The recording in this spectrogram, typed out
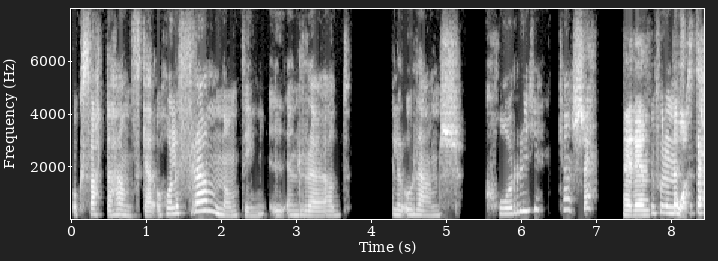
och svarta handskar och håller fram någonting i en röd eller orange korg kanske? Nej, det är en Nu får du nästa- påse.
